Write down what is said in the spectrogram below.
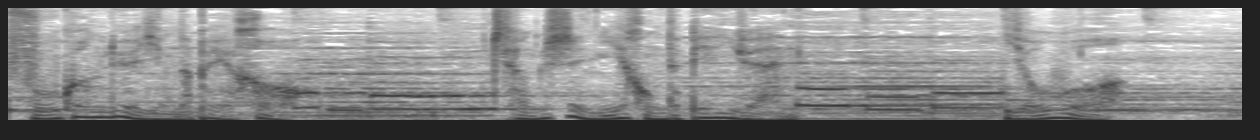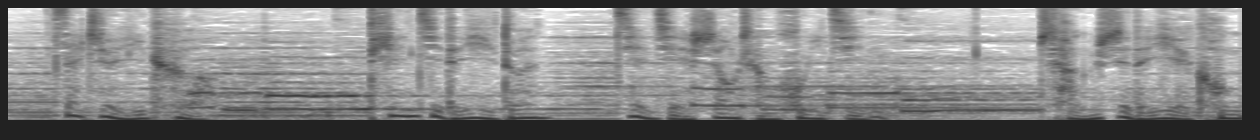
浮光掠影的背后，城市霓虹的边缘。在这一刻，天际的一端渐渐烧成灰烬，城市的夜空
